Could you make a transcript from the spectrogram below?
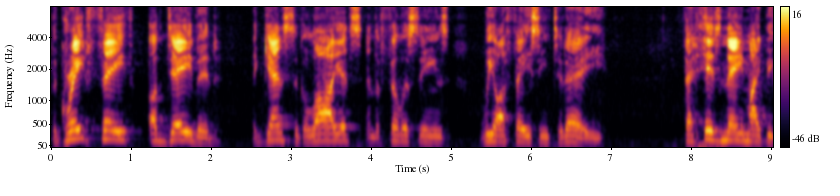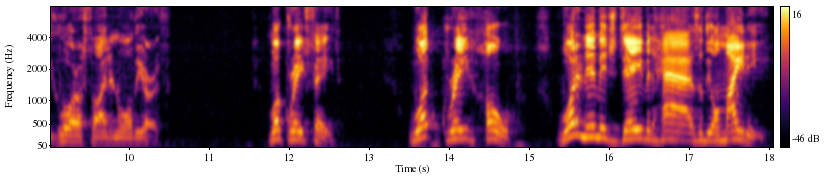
the great faith of David against the Goliaths and the Philistines we are facing today, that his name might be glorified in all the earth. What great faith! What great hope! What an image David has of the Almighty.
